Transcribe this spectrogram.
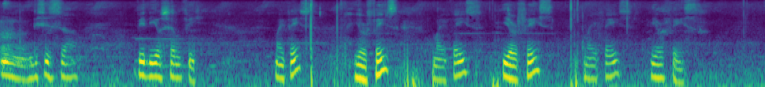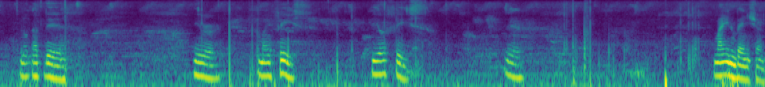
Mm, this is a video selfie. My face your face my face your face my face your face. Look at the mirror. My face your face. There. My invention.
